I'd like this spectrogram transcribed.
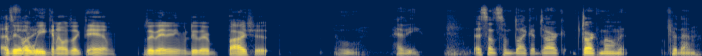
or the other week, and I was like, damn, I was like they didn't even do their buy shit. Ooh, heavy. That sounds some like a dark, dark moment for them.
